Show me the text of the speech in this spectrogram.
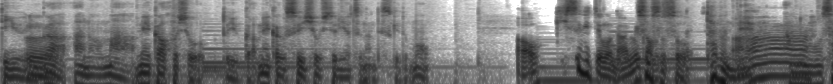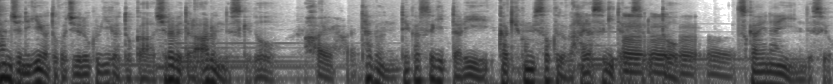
ていうのが、あのまあ、メーカー保証というかメーカーが推奨してるやつなんですけどもあ、大きすぎてもダメかそうそう。そう多分ねあの32ギガとか16ギガとか調べたらあるんですけどはいはい。多分でかすぎたり書き込み速度が速すぎたりすると使えないんですよ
